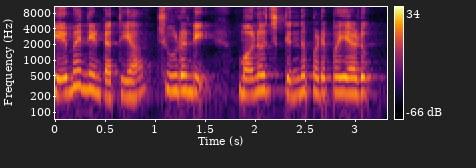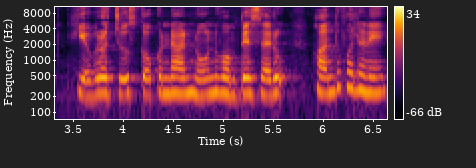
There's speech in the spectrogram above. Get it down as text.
ఏమైంది ఏంటి అత్తయ్య? చూడండి. మనోజ్ కింద పడిపోయాడు. ఎవరో చూసుకోకుండా నూనె వంపేశారు. అందువల్లనే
